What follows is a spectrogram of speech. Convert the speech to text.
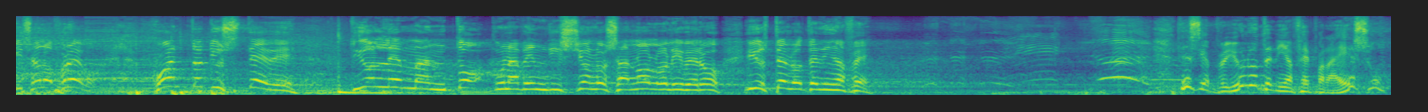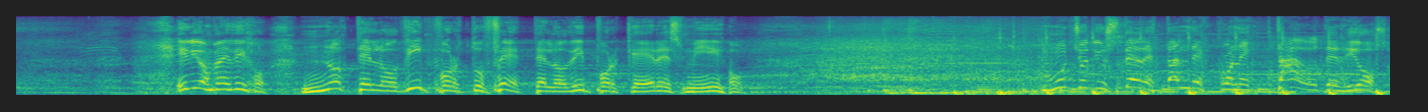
Y se lo pruebo. ¿Cuántos de ustedes Dios le mandó una bendición, lo sanó, lo liberó y usted no tenía fe? Decía, pero yo no tenía fe para eso. Y Dios me dijo, no te lo di por tu fe, te lo di porque eres mi hijo. Muchos de ustedes están desconectados de Dios.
